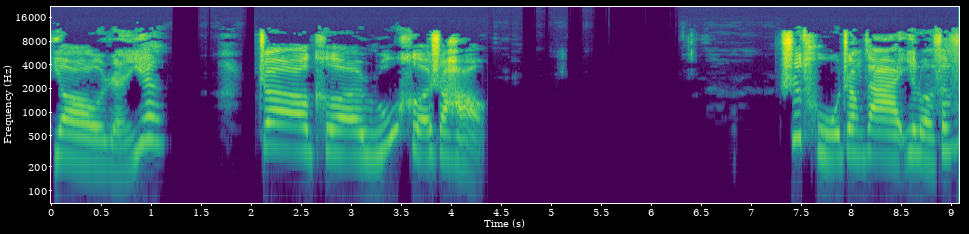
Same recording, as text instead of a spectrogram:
有人烟，这可如何是好？师徒正在议论纷纷，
